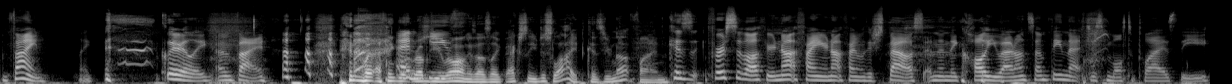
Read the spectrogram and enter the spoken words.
I'm fine. Like clearly, I'm fine. and what I think what rubbed you wrong is I was like, actually, you just lied because you're not fine. Because first of all, if you're not fine, you're not fine with your spouse, and then they call you out on something that just multiplies the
